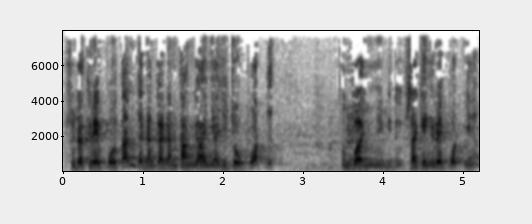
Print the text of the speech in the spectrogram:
sudah kerepotan, kadang-kadang tangganya aja copot. Umpamanya gitu, saking repotnya.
